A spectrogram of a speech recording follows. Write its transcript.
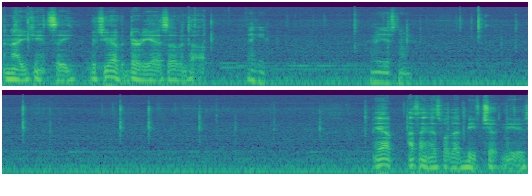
And now you can't see. But you have a dirty ass oven top. Thank you. Let me just um. Yep, I think that's what that beef chuck needed.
